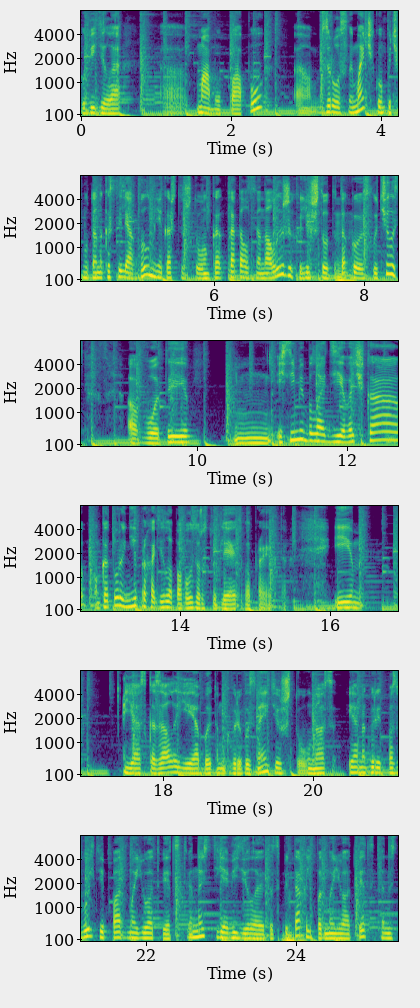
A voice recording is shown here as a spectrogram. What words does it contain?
увидела а, маму, папу, взрослый мальчик, он почему-то на костылях был, мне кажется, что он катался на лыжах или что-то mm-hmm. такое случилось. Вот, и, и с ними была девочка, которая не проходила по возрасту для этого проекта. И я сказала ей об этом, говорю, вы знаете, что у нас... И она говорит, позвольте под мою ответственность. Я видела этот спектакль под мою ответственность.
